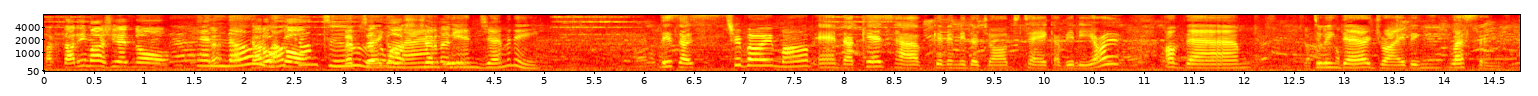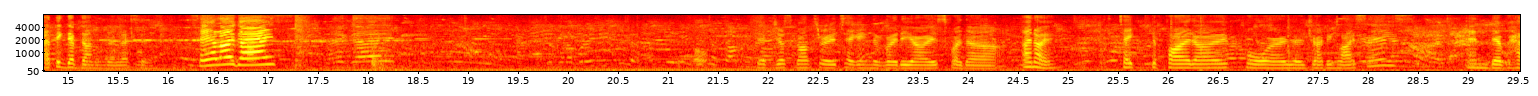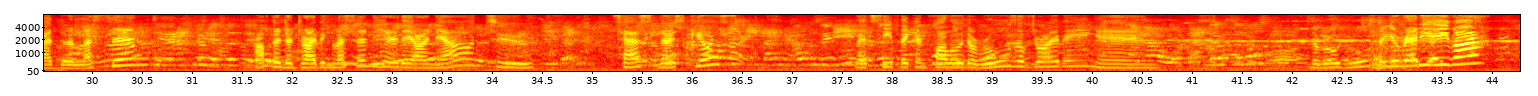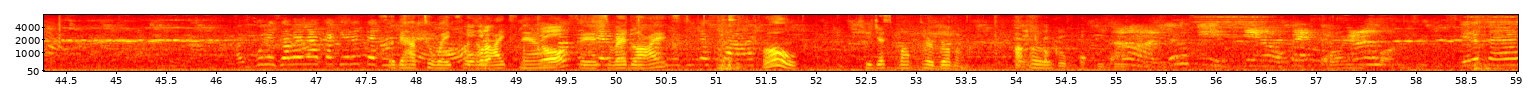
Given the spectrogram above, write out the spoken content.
Tak tady máš jedno. Hello, eh, Karolko, welcome to Legoland červený. in Germany. This is Triboy mom and the kids have given me the job to take a video of them doing their driving lesson. I think they've done the lesson. Say hello guys. They've just gone through taking the videos for the I know take the photo for the driving license and they've had their lesson. After the driving lesson here they are now to test their skills. Let's see if they can follow the rules of driving and the road rules. Are you ready Ava? So they have to wait for the lights now. So it's red lights. Oh she just bumped her brother. Uh-oh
